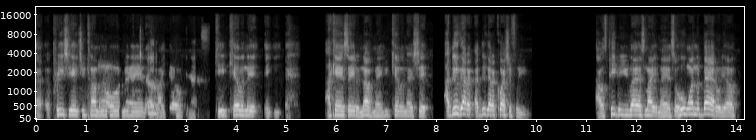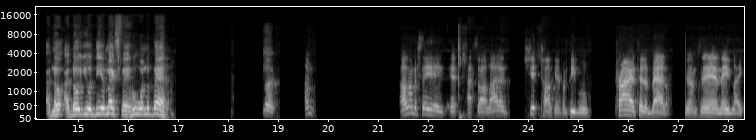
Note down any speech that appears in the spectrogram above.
I appreciate you coming on, man. Sure. like, yo, Yes. keep killing it. It- I can't say it enough, man. You killing that shit. I do got a I do got a question for you. I was peeping you last night, man. So who won the battle, yo? I know I know you a DMX fan. Who won the battle? Look, I'm. All I'm gonna say is eh, I saw a lot of shit talking from people prior to the battle. You know what I'm saying? They like,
